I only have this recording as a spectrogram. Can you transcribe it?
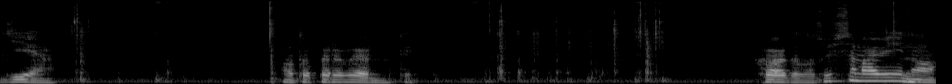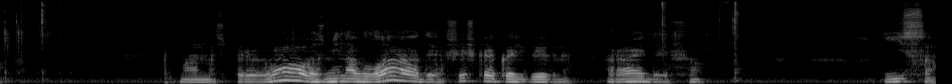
Є. Ото перевернутий. Хагалас. Ось сама війна. Манус пере... О, зміна влади. Шишка якась гигне. Райда і що? Іса.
